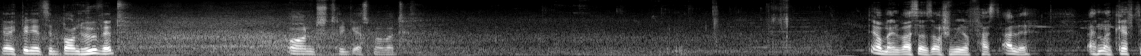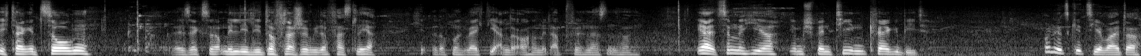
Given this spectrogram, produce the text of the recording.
ja, ich bin jetzt in Bornhöved und trinke erstmal was. Ja, mein Wasser ist auch schon wieder fast alle. Einmal kräftig dran gezogen. Die 600 Milliliter Flasche wieder fast leer. Ich hätte mir doch mal gleich die andere auch noch mit abfüllen lassen sollen. Ja, jetzt sind wir hier im Spentin-Quellgebiet. Und jetzt geht's hier weiter.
